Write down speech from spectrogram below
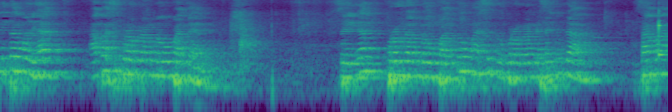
kita melihat apa sih program kabupaten, sehingga program kabupaten itu masuk ke program desa juga, sama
